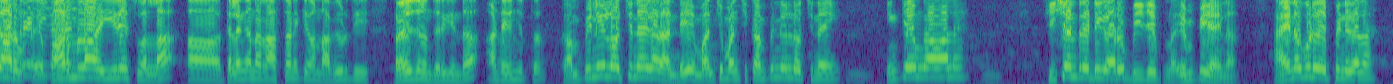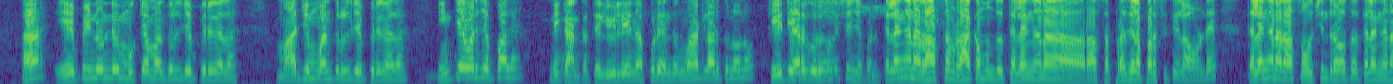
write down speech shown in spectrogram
కార్ ఫార్ములా ఈ రేస్ వల్ల తెలంగాణ రాష్ట్రానికి ఏమన్నా అభివృద్ధి ప్రయోజనం జరిగిందా? అంటే ఏం చెప్తారు? కంపెనీలు వచ్చినాయి కదండి. మంచి మంచి కంపెనీలు వచ్చినాయి. ఇంకేం కావాలి? కిషన్ రెడ్డి గారు బీజేపీ ఎంపీ ఆయన ఆయన కూడా చెప్పిండు కదా? ఏపీ నుండి ముఖ్యమంత్రులు చెప్పారు కదా. మాజీ మంత్రులు చెప్పారు కదా. ఇంకెవరు చెప్పాలి? నీకు అంత తెలివి లేనప్పుడు ఎందుకు మాట్లాడుతున్నావు కేటీఆర్ గురించి విషయం చెప్పండి. తెలంగాణ రాష్ట్రం రాకముందు తెలంగాణ రాష్ట్ర ప్రజల పరిస్థితి ఎలా ఉండే? తెలంగాణ రాష్ట్రం వచ్చిన తర్వాత తెలంగాణ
